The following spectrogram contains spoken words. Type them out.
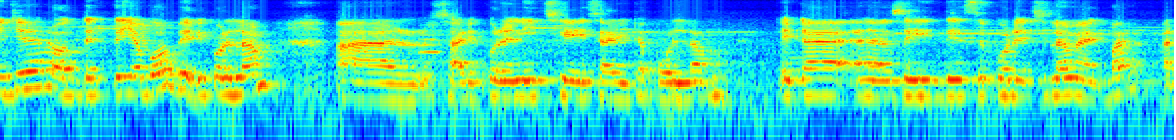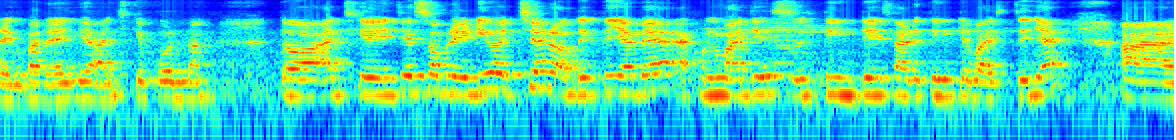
এই যে রথ দেখতে যাব বেরিয়ে করলাম। আর শাড়ি পরে নিচ্ছি, এই শাড়িটা পরলাম। এটা সেই দেশে পরেছিলাম একবার, আর একবার এই যে আজকে পরলাম। তো আজকে এই যে সব রেডি হচ্ছে, রথ দেখতে যাবে। এখন মাঝে তিনটে, সাড়ে তিনটে বাজতে যায়। আর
